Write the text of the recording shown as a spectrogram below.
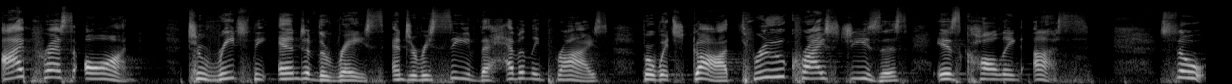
I press on to reach the end of the race and to receive the heavenly prize for which God, through Christ Jesus, is calling us. So,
